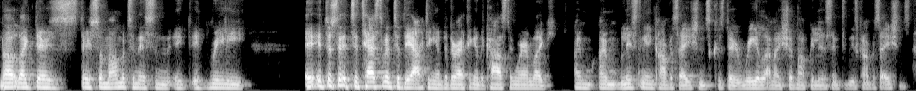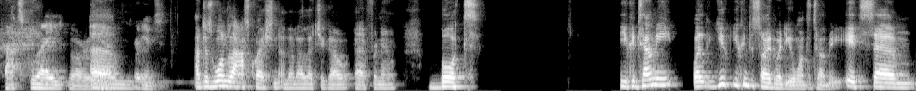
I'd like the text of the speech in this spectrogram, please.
No, like there's there's some moments in this, and it, it really it, it just it's a testament to the acting and the directing and the casting where I'm like, I'm I'm listening in conversations because they're real and I should not be listening to these conversations. That's great, Rory. Um, yeah, brilliant. And just one last question, and then I'll let you go uh, for now. But you can tell me. Well, you you can decide whether you want to tell me. It's um,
